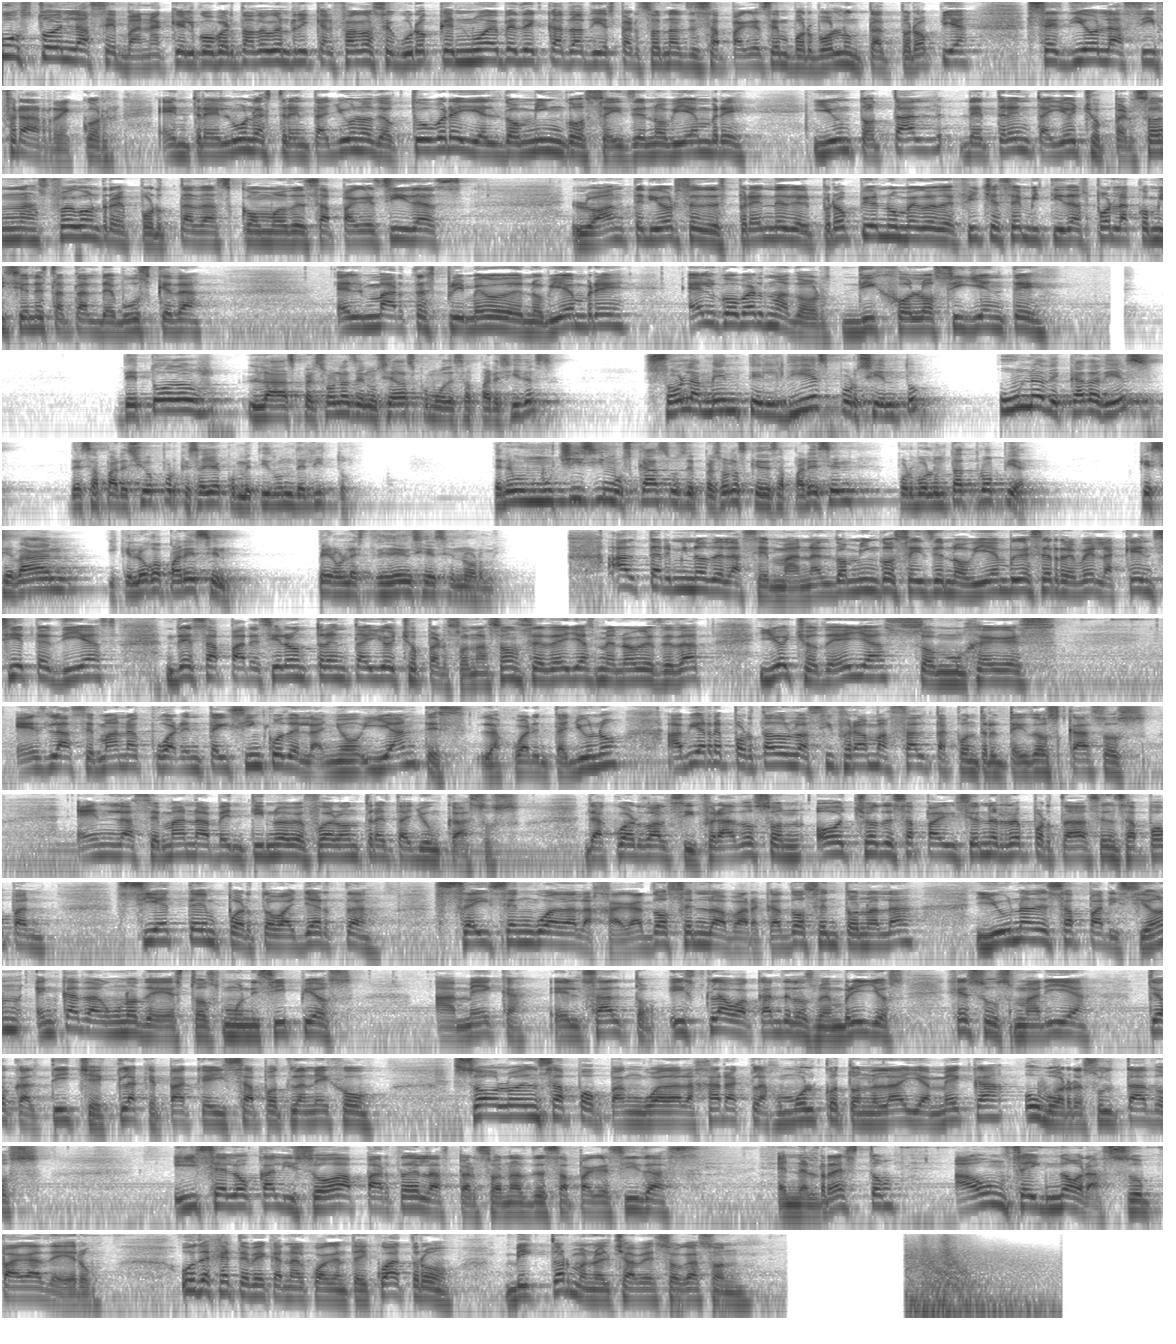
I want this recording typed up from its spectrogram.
justo en la semana que el gobernador Enrique Alfaro aseguró que nueve de cada diez personas desaparecen por voluntad propia, se dio la cifra récord entre el lunes 31 de octubre y el domingo 6 de noviembre, y un total de 38 personas fueron reportadas como desaparecidas. Lo anterior se desprende del propio número de fichas emitidas por la Comisión Estatal de Búsqueda. El martes primero de noviembre, el gobernador dijo lo siguiente. De todas las personas denunciadas como desaparecidas, solamente el 10%, una de cada 10, desapareció porque se haya cometido un delito. Tenemos muchísimos casos de personas que desaparecen por voluntad propia, que se van y que luego aparecen, pero la estridencia es enorme. Al término de la semana, el domingo 6 de noviembre, se revela que en siete días desaparecieron 38 personas, 11 de ellas menores de edad y 8 de ellas son mujeres. Es la semana 45 del año y antes, la 41, había reportado la cifra más alta con 32 casos. En la semana 29 fueron 31 casos. De acuerdo al cifrado, son 8 desapariciones reportadas en Zapopan, 7 en Puerto Vallarta, seis en Guadalajara, dos en La Barca, dos en Tonalá y una desaparición en cada uno de estos municipios. Ameca, El Salto, Ixtlahuacán de los Membrillos, Jesús María, Teocaltiche, Claquepaque y Zapotlanejo. Solo en Zapopan, Guadalajara, Tlajomulco, Tonalá y Ameca hubo resultados. Y se localizó a parte de las personas desaparecidas. En el resto, aún se ignora su pagadero. UDGTV Canal 44, Víctor Manuel Chávez Ogazón.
